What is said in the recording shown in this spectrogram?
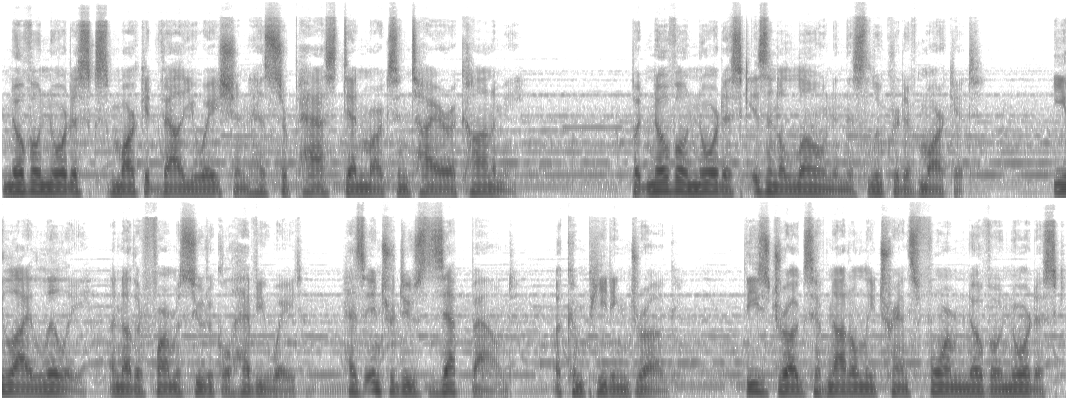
Novo Nordisk's market valuation has surpassed Denmark's entire economy. But Novo Nordisk isn't alone in this lucrative market. Eli Lilly, another pharmaceutical heavyweight, has introduced Zepbound, a competing drug. These drugs have not only transformed Novo Nordisk,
